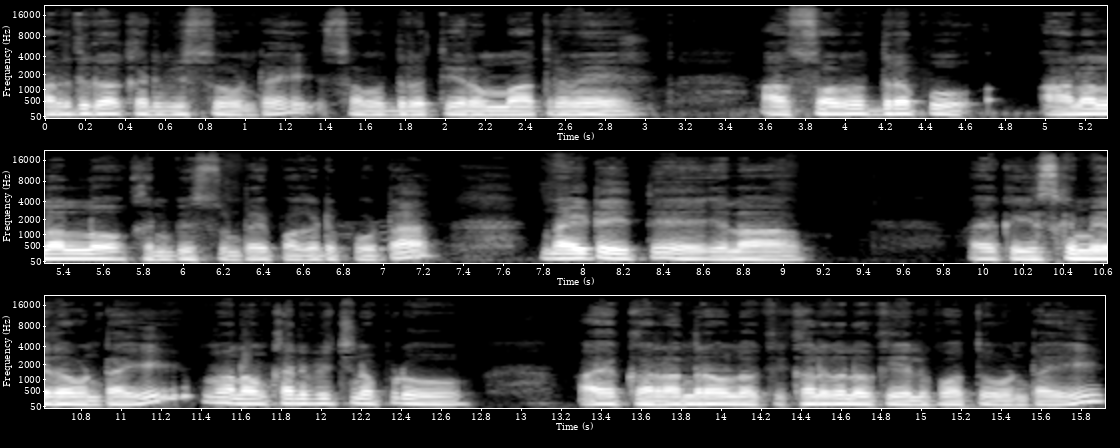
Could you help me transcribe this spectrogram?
అరుదుగా కనిపిస్తూ ఉంటాయి. సముద్ర తీరం మాత్రమే ఆ సముద్రపు అలలల్లో కనిపిస్తుంటాయి పగటిపూట. నైట్ అయితే ఇలా ఆ యొక్క ఇసుక మీద ఉంటాయి. మనం కనిపించినప్పుడు ఆ యొక్క రంధ్రంలోకి కలుగులోకి వెళ్ళిపోతూ ఉంటాయి.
